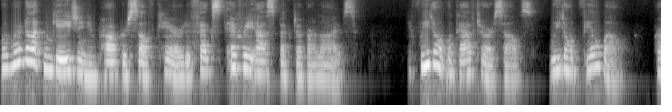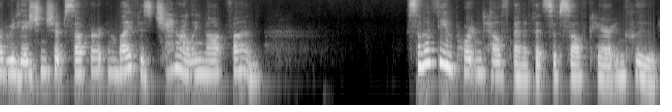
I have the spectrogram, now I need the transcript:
When we're not engaging in proper self care, it affects every aspect of our lives. If we don't look after ourselves, we don't feel well, our relationships suffer, and life is generally not fun. Some of the important health benefits of self care include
